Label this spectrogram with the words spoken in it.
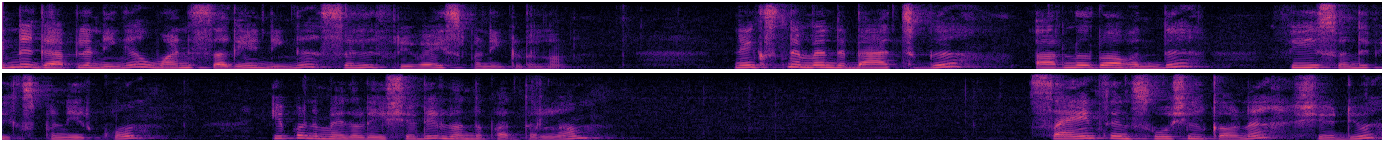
இந்த கேப்பில் நீங்கள் ஒன்ஸ் அகைன் நீங்கள் செல்ஃப் ரிவைஸ் பண்ணிக்கிடலாம். நெக்ஸ்ட் நம்ம இந்த பேட்ச்சுக்கு அறநூறுபா வந்து ஃபீஸ் வந்து ஃபிக்ஸ் பண்ணியிருக்கோம். இப்போ நம்ம இதோடைய ஷெட்யூல் வந்து பார்த்துடலாம். சயின்ஸ் அண்ட் சோஷியலுக்கான ஷெட்யூல்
